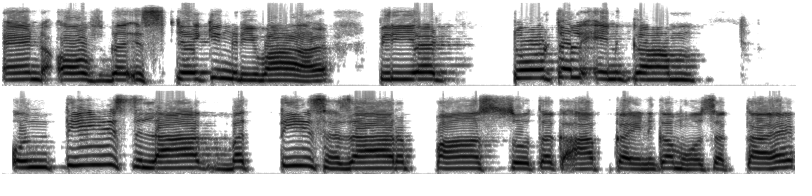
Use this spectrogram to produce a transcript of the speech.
end of the staking reward period total income उनतीस लाख बत्तीस हज़ार पाँच सौ तक आपका इनकम हो सकता है।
